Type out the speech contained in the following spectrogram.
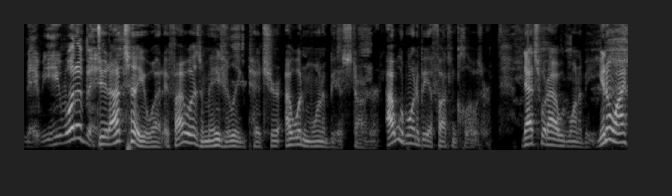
maybe he would have been. Dude, I'll tell you what, if I was a major league pitcher, I wouldn't want to be a starter. I would want to be a fucking closer. That's what I would want to be. You know why?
